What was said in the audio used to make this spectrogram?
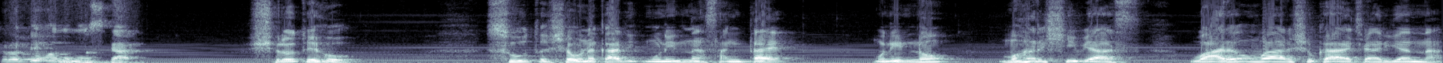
श्रोते हो नमस्कार। श्रोते हो सूत शौनकादिक मुनींना सांगतायत मुनींनो महर्षी व्यास वारंवार शुकाचार्यांना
